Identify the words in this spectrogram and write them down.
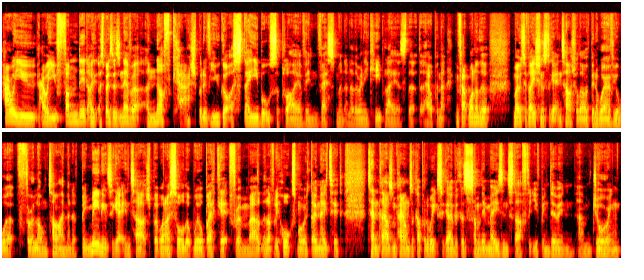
how are you? How are you funded? I, I suppose there's never enough cash, but have you got a stable supply of investment and are there any key players that, that help in that? In fact, one of the motivations to get in touch, although I've been aware of your work for a long time and have been meaning to get in touch, but when I saw that Will Beckett from uh, the lovely Hawksmoor had donated ten thousand pounds a couple of weeks ago because of some of the amazing stuff that you've been doing um, during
